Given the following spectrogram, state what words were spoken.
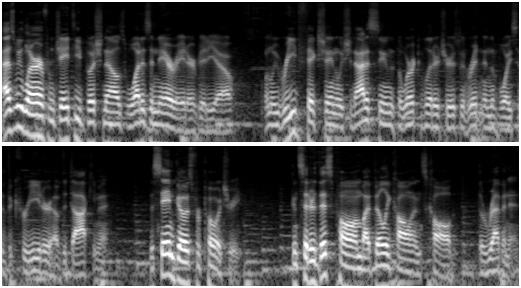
As we learned from JT Bushnell's What is a Narrator video, when we read fiction, we should not assume that the work of literature has been written in the voice of the creator of the document. The same goes for poetry. Consider this poem by Billy Collins called The Revenant.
